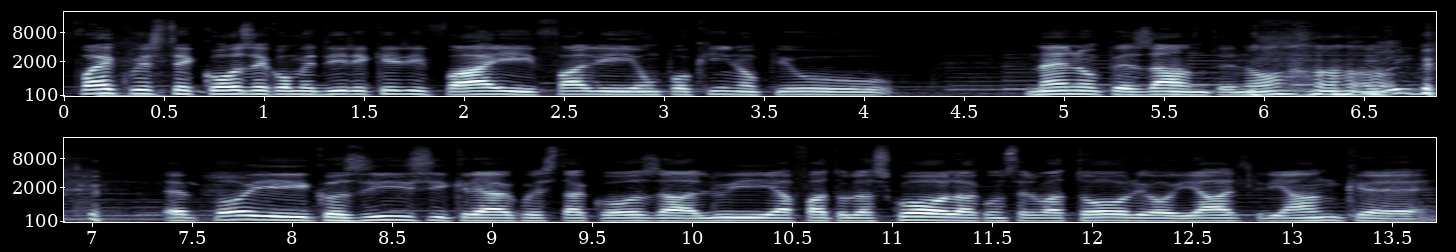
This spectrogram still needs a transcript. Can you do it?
fai queste cose come dire che li fai falli un pochino più meno pesante no E poi così si crea questa cosa. Lui ha fatto la scuola, conservatorio, gli altri anche.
